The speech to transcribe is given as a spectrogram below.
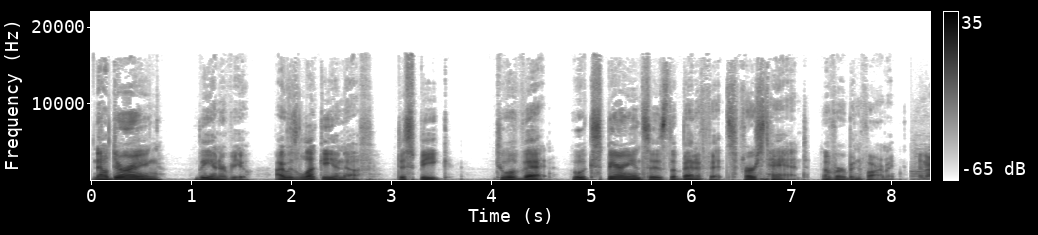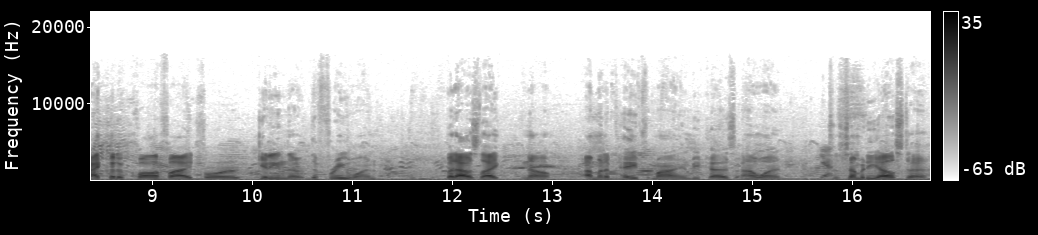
Now, during the interview, I was lucky enough to speak to a vet who experiences the benefits firsthand of urban farming. And I could have qualified for getting the, the free one, but I was like, no, I'm going to pay for mine because I want Yeah. somebody else to,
